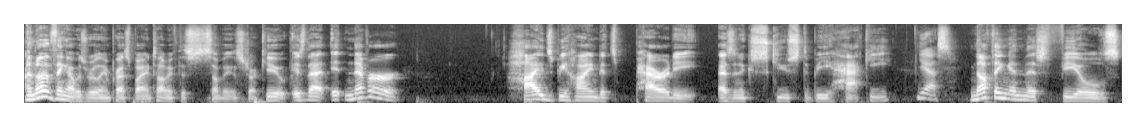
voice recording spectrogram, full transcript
another thing I was really impressed by, and tell me if this is something that struck you, is that it never hides behind its parody as an excuse to be hacky. Yes. Nothing in this feels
